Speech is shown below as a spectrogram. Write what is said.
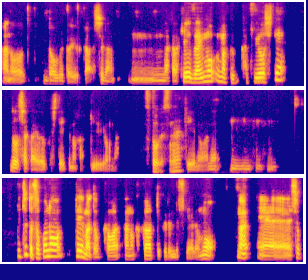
あの、道具というか手段。うん、だから経済もうまく活用して、どう社会を良くしていくのかっていうようなそうですね。っていうのはね。うんうんうんうんで、ちょっとそこのテーマとかわあの関わってくるんですけれども、まあ、えー食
